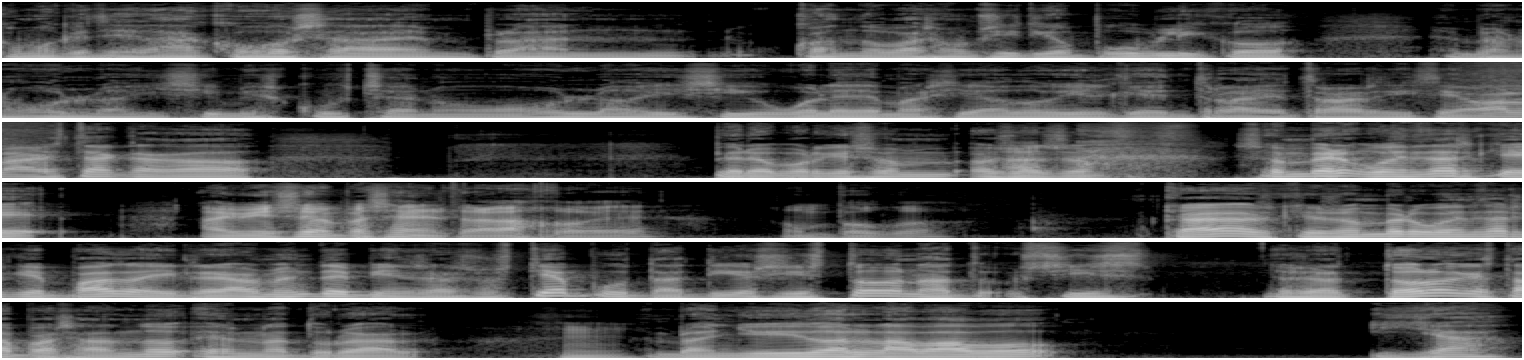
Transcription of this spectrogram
Como que te da cosa, en plan, cuando vas a un sitio público, en plan, hola, y si me escuchan, o hola, y si huele demasiado, y el que entra detrás dice, hola, está cagado. Pero porque son, o sea, son, son vergüenzas que, A mí eso me pasa en el trabajo, ¿eh? Un poco. claro, es que son vergüenzas que pasa y realmente piensas, hostia puta, tío, si es todo natural, si es- o sea, todo lo que está pasando es natural. Mm. En plan, yo he ido al lavabo y ya.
